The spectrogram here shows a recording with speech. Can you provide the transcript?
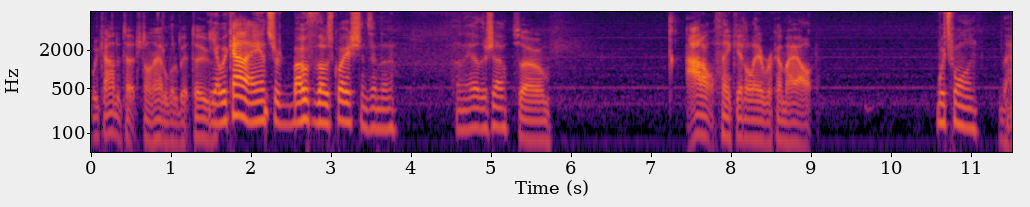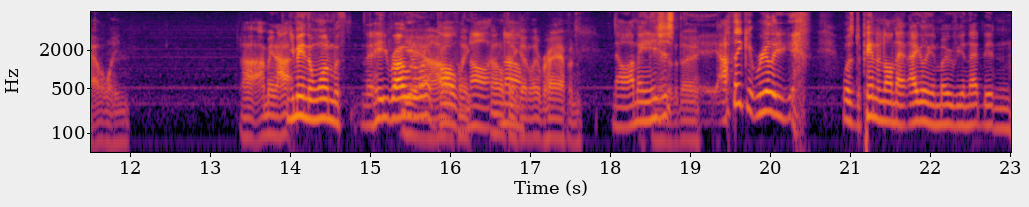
we kind of touched on that a little bit too. Yeah, we kind of answered both of those questions in the on the other show. So I don't think it'll ever come out, Which one? the Halloween. Uh, I mean, I. you mean the one with that he wrote? yeah, or I don't Probably think, not. I don't no, think it'll ever happen. No. I mean, he's just. of the day. I think it really was dependent on that Alien movie, and that didn't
